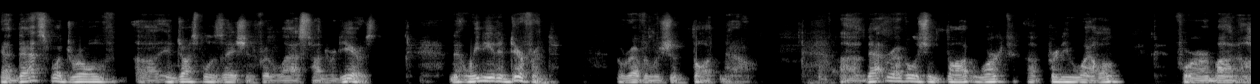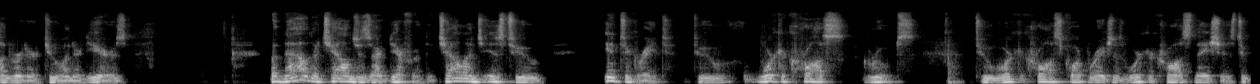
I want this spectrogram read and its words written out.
And that's what drove uh, industrialization for the last hundred years. Now, we need a different revolution thought now. Uh, that revolution thought worked uh, pretty well for about 100 or 200 years. But now the challenges are different. The challenge is to integrate, to work across groups, to work across corporations, work across nations, to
